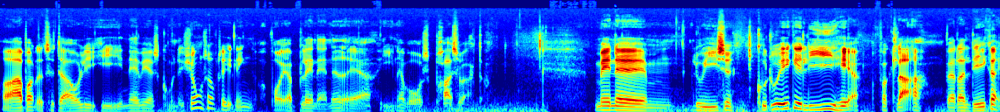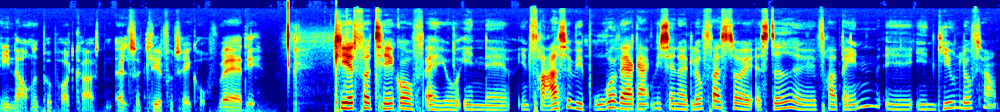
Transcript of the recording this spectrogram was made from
og arbejder til daglig i Navias kommunikationsafdeling, hvor jeg blandt andet er en af vores pressevagter. Men øh, Louise, kunne du ikke lige her forklare, hvad der ligger i navnet på podcasten, altså Cleared for Takeoff? Hvad er det? Cleared for Takeoff er jo en, øh, en frase, vi bruger hver gang, vi sender et luftfartøj afsted øh, fra banen øh, i en given lufthavn.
